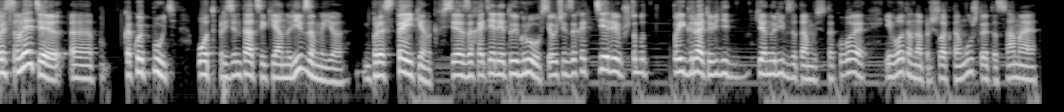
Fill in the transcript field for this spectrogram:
представляете, э, какой путь от презентации Киану Ривзом ее, брестейкинг, все захотели эту игру, все очень захотели, чтобы поиграть, увидеть Киану Ривза там и все такое, и вот она пришла к тому, что это самая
